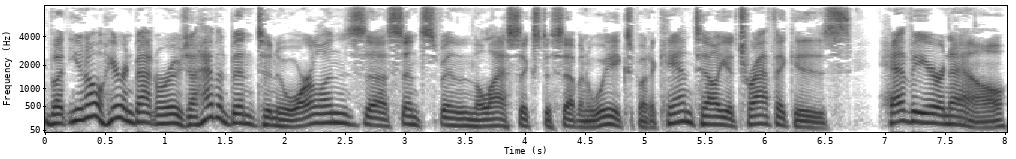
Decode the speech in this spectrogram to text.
but you know, here in Baton Rouge, I haven't been to New Orleans uh, since in the last six to seven weeks, but I can tell you traffic is heavier now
